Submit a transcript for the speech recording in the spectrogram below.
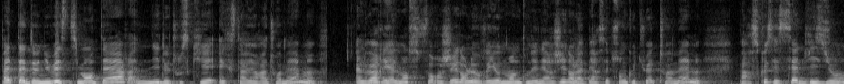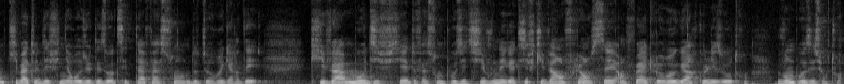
pas de ta tenue vestimentaire, ni de tout ce qui est extérieur à toi-même elle va réellement se forger dans le rayonnement de ton énergie, dans la perception que tu as de toi-même, parce que c'est cette vision qui va te définir aux yeux des autres, c'est ta façon de te regarder qui va modifier de façon positive ou négative, qui va influencer en fait le regard que les autres vont poser sur toi.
